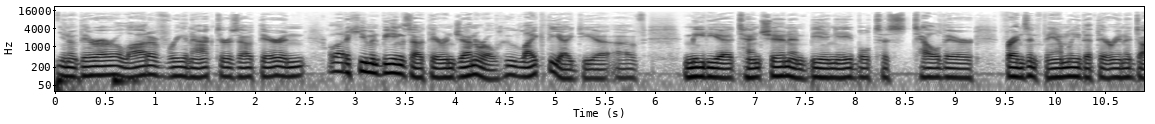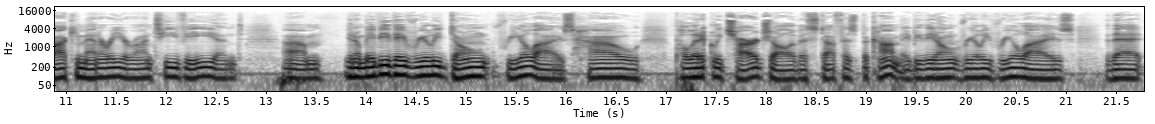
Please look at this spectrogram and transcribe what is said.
you know, there are a lot of reenactors out there and a lot of human beings out there in general who like the idea of media attention and being able to tell their friends and family that they're in a documentary or on TV. And, um, you know, maybe they really don't realize how politically charged all of this stuff has become. Maybe they don't really realize that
